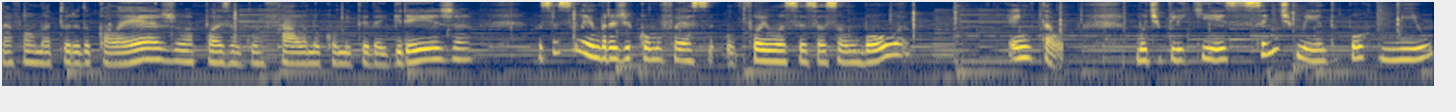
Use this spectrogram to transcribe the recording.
Na formatura do colégio, após alguma fala no comitê da igreja? Você se lembra de como foi, a, foi uma sensação boa? Então, multiplique esse sentimento por mil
